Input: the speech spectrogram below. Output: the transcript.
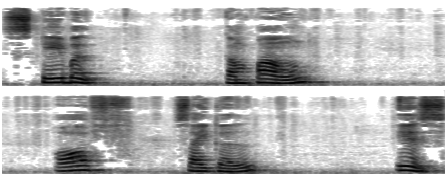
stable compound of cycle is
